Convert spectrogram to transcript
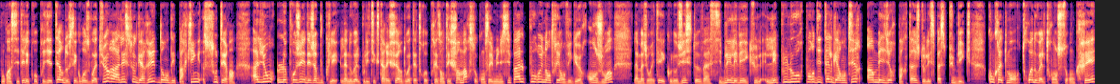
pour inciter les propriétaires de ces grosses voitures à aller se garer dans des parkings souterrains. À Lyon, le projet est déjà bouclé. La nouvelle politique tarifaire doit être présentée fin mars au conseil municipal pour une entrée en vigueur en juin. La majorité écologiste va cibler les véhicules les plus lourds pour, dit-elle, garantir un meilleur partage de l'espace public. Concrètement, trois nouvelles tranches seront créées.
